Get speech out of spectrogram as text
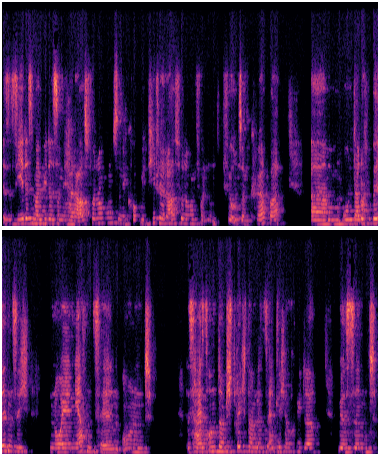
es ist jedes Mal wieder so eine Herausforderung, so eine kognitive Herausforderung von, für unseren Körper. Ähm, und dadurch bilden sich neue Nervenzellen. Und das heißt unterm Strich dann letztendlich auch wieder, wir sind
